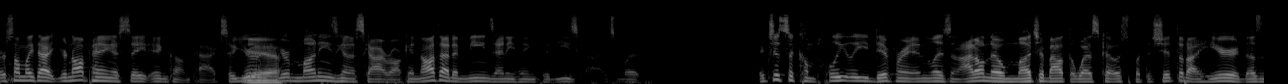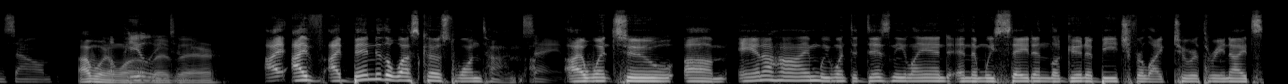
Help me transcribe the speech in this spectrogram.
or something like that, you're not paying a state income tax. So your Yeah. your money is going to skyrocket. Not that it means anything to these guys, but it's just a completely different and listen, I don't know much about the West Coast, but the shit that I hear it doesn't sound I wouldn't want to live there. me. I, I've I've been to the West Coast one time. same. I went to um, Anaheim. We went to Disneyland, and then we stayed in Laguna Beach for like two or three nights.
